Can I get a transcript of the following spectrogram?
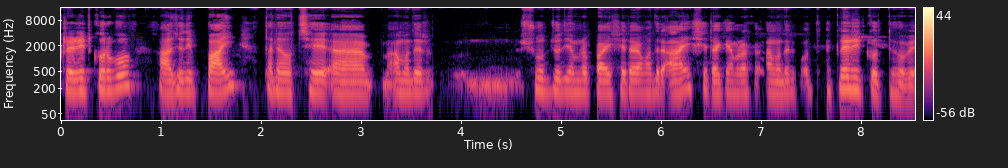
ক্রেডিট করব। আর যদি পাই, তাহলে হচ্ছে আমাদের সুদ যদি আমরা পাই, সেটা আমাদের আয়, সেটাকে আমরা আমাদের ক্রেডিট করতে হবে।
